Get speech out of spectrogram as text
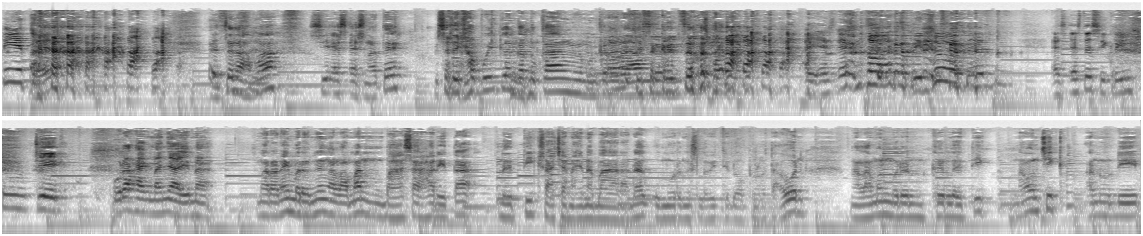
tit ya. Cenah mah si SS na teh bisa digabungkeun ka tukang mun kana si screenshot. ISS no screenshot. SS tuh screenshot. Cik, urang hayang nanya ayeuna. Marane meureunnya ngalaman bahasa harita leutik sacan ayeuna bararadag umur geus leuwih ti 20 tahun. Ngalaman meureun ke leutik. Naon cik? Anu di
